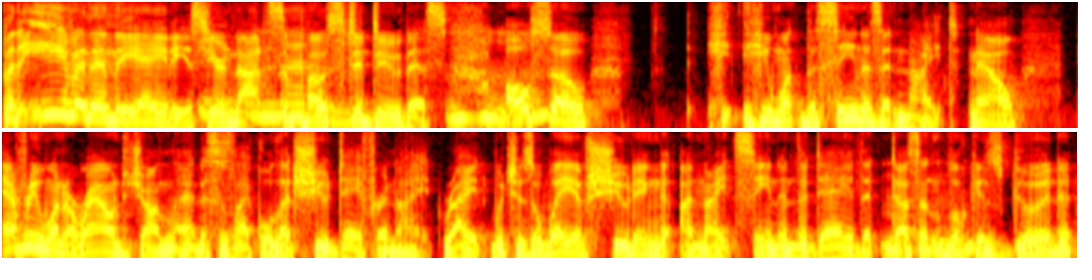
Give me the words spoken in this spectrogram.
but even in the 80s, you're not then. supposed to do this. Mm-hmm. Also, he, he want the scene is at night. Now, everyone around John Landis is like, well, let's shoot day for night, right? Which is a way of shooting a night scene in the day that doesn't mm-hmm. look as good,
